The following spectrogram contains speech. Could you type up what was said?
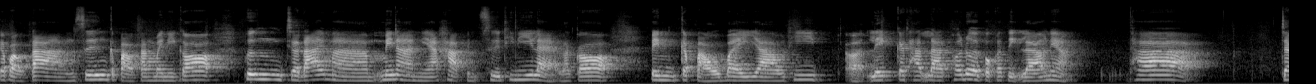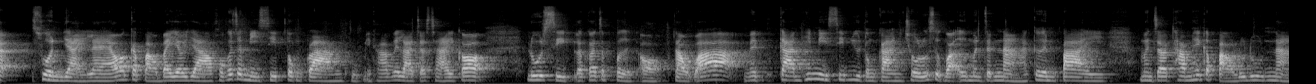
กระเป๋าตังค์ซึ่งกระเป๋าตังค์ใบนี้ก็เพิ่งจะได้มาไม่นานนี้ค่ะเป็นซื้อที่นี่แหละ แล้วก็เป็นกระเป๋าใบยาวที่เล็กกระทัดรัดเพราะโดยปกติแล้วเนี่ยถ้า จะส่วนใหญ่แล้วกระเป๋าใบยาวๆเขาก็จะมีซิปตรงกลางถูกไหมคะเวลาจะใช้ก็รูดซิปแล้วก็จะเปิดออก แต่ว่าในการที่มีซิปอยู่ตรงกลางโชว์รู้สึกว่าเออมันจะหนาเกินไป มันจะทำให้กระเป๋าดูหนา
